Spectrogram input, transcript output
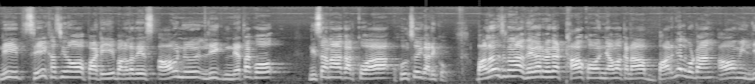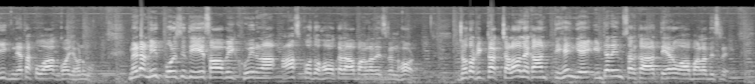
नि Sheikh Hasina party Bangladesh Awami league नेता को निशाना कारकोआ हुलसई गाड़ी को बांग्लादेश भेगार भेगार ठाव खन बारगेल गोटांग आवामी लीग नेता को गज हड़मो मेरा नित परिस्थिति स्वाभाविक हुई आस को दो बांग्लादेश जो ठीक ठाक चलाव लेखान तेहेन ये इंटरिम सरकार तैयारोआ बांग्लादेश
